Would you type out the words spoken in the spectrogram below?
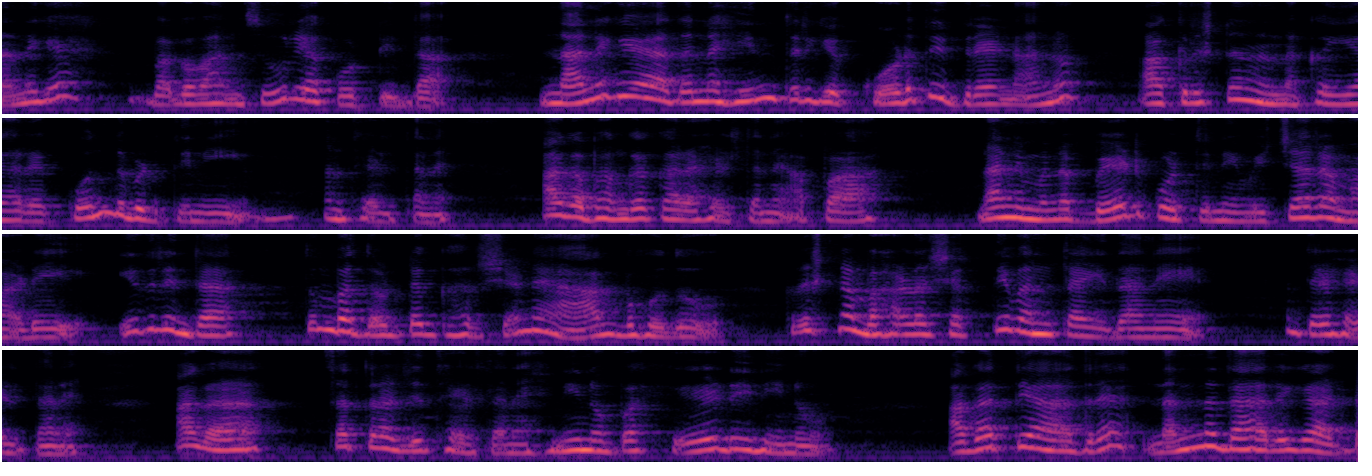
ನನಗೆ ಭಗವಾನ್ ಸೂರ್ಯ ಕೊಟ್ಟಿದ್ದ. ನನಗೆ ಅದನ್ನು ಹಿಂತಿರುಗಿ ಕೊಡದಿದ್ದರೆ ನಾನು ಆ ಕೃಷ್ಣನನ್ನು ಕೈಯಾರೆ ಕೊಂದು ಬಿಡ್ತೀನಿ ಅಂತ ಹೇಳ್ತಾನೆ. ಆಗ ಭಂಗಕಾರ ಹೇಳ್ತಾನೆ, ಅಪ್ಪ ನಾನು ನಿಮ್ಮನ್ನು ಬೇಡ್ಕೊಳ್ತೀನಿ, ವಿಚಾರ ಮಾಡಿ. ಇದರಿಂದ ತುಂಬ ದೊಡ್ಡ ಘರ್ಷಣೆ ಆಗಬಹುದು. ಕೃಷ್ಣ ಬಹಳ ಶಕ್ತಿವಂತ ಇದ್ದಾನೆ ಅಂತೇಳಿ ಹೇಳ್ತಾನೆ. ಆಗ ಸತ್ಯರಾಜಿತ್ ಹೇಳ್ತಾನೆ, ನೀನೊಬ್ಬ ಹೇಳಿ ನೀನು. ಅಗತ್ಯ ಆದರೆ ನನ್ನ ದಾರಿಗೆ ಅಡ್ಡ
